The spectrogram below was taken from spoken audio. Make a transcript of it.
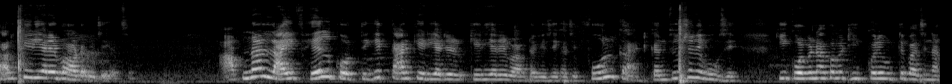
তার কেরিয়ারের বারোটা বেজে গেছে। আপনার লাইফ হেল্প করতে গিয়ে তার কেরিয়ারের কেরিয়ারের বারোটা বেজে গেছে। ফুল কাট কনফিউশনে বুঝে কী করবে না করবে ঠিক করে উঠতে পারছে না।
